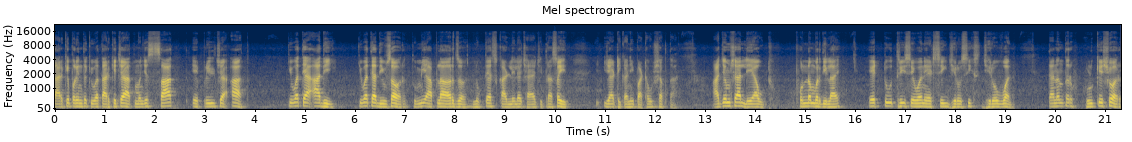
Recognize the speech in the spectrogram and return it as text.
तारखेपर्यंत किंवा तारखेच्या आत म्हणजे सात एप्रिलच्या आत किंवा त्या आधी किंवा त्या दिवसावर तुम्ही आपला अर्ज नुकत्याच काढलेल्या छायाचित्रासहित या ठिकाणी पाठवू शकता. आजमशा लेआउट. फोन नंबर दिला आहे eight two three seven eight six zero six zero one. त्यानंतर हुडकेश्वर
